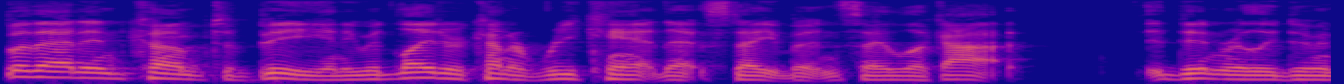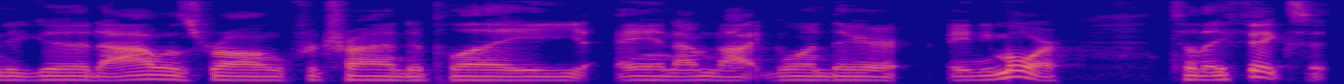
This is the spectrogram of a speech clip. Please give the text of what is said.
But that didn't come to be. And he would later kind of recant that statement and say, look, I it didn't really do any good. I was wrong for trying to play, and I'm not going there anymore till they fix it.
